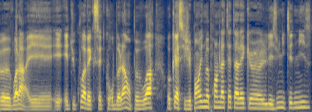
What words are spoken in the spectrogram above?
Euh, voilà, et, du coup, avec cette courbe-là, on peut voir, ok, si j'ai pas envie de me prendre la tête avec euh, les unités de mise,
